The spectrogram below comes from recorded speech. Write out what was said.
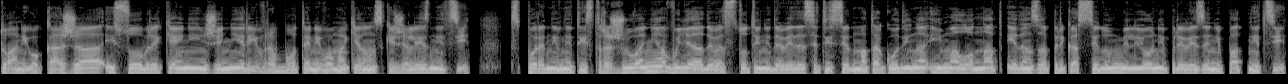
Тоа ни го кажа и сообраќајни инженери вработени во македонски железници. Според нивните истражувања, во 1997 година имало над 1,7 милиони превезени патници.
